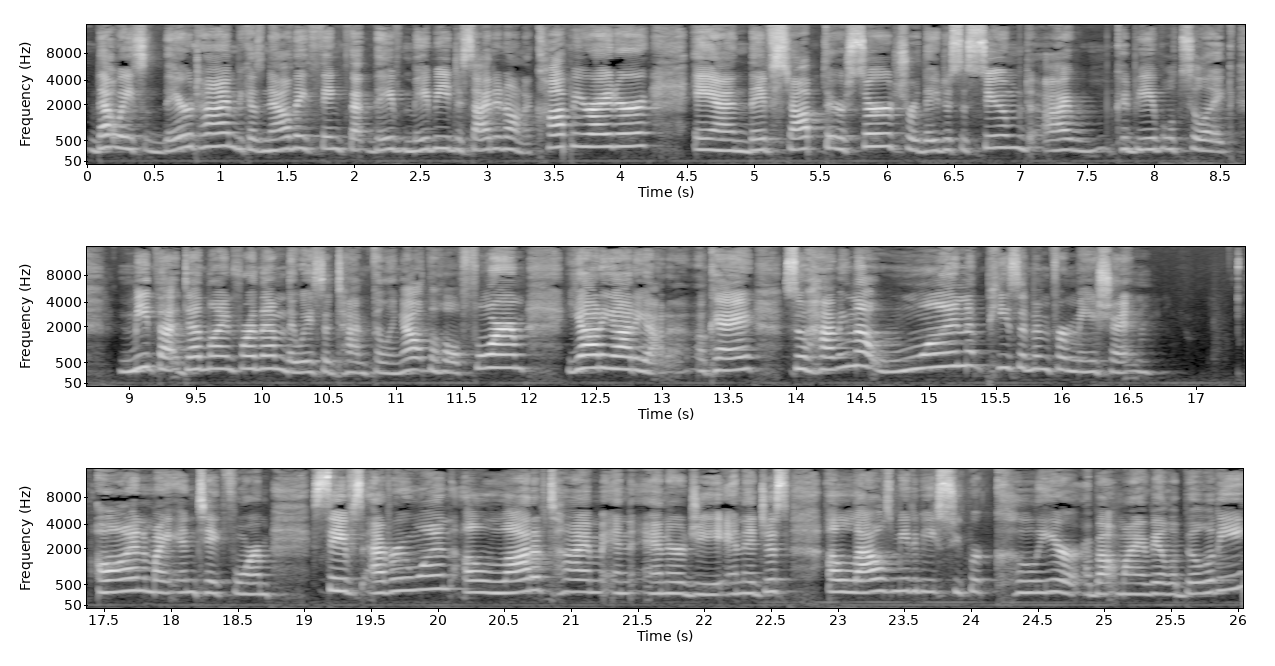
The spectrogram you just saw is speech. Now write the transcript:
That wastes their time because now they think that they've maybe decided on a copywriter and they've stopped their search or they just assumed I could be able to like meet that deadline for them. They wasted time filling out the whole form, yada, yada, yada. Okay. So having that one piece of information on my intake form saves everyone a lot of time and energy and it just allows me to be super clear about my availability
